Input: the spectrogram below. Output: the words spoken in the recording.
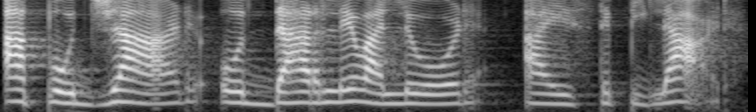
apoyar o darle valor a este pilar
